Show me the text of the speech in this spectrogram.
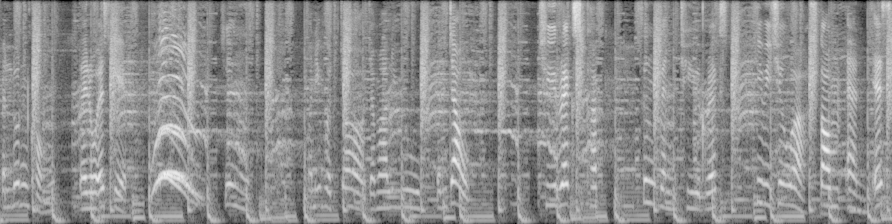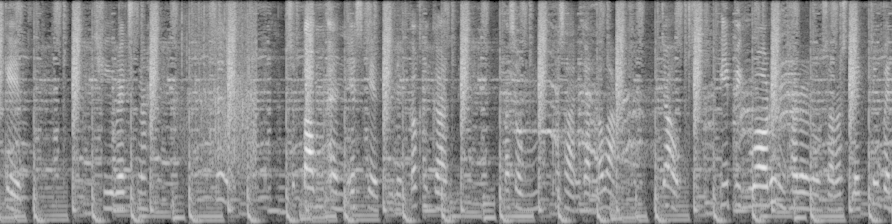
เป็นรุ่นของ Dino Escape ซึ่งวันนี้ผมก็จะมารีวิวเป็นเจ้า T-Rex ครับ ซึ่งเป็น T-Rex ที่มีชื่อว่า Storm and Escape T-Rex นะ ซึ่ง Storm and Escape T-Rex ก็คือการผสมผสานกันระหว่างเจ้า Epic Roaring Tyrannosaurus Rex ซึ่งเป็น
